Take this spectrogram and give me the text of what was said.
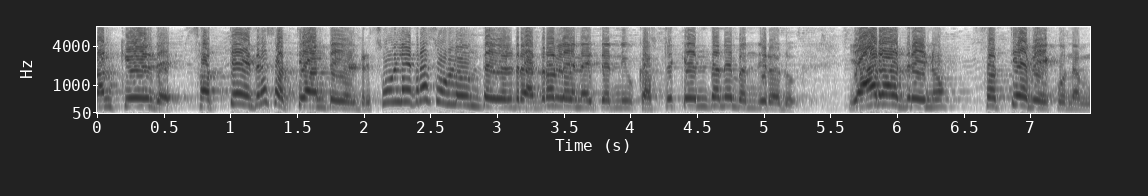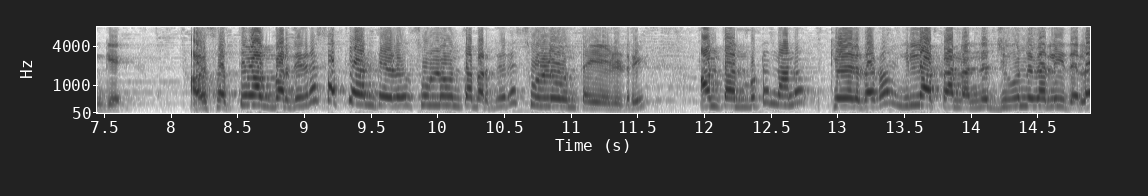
ನಾನು ಕೇಳಿದೆ, ಸತ್ಯ ಇದ್ರೆ ಸತ್ಯ ಅಂತ ಹೇಳ್ರಿ. ಸುಳ್ಳಿದ್ರೆ ಸುಳ್ಳು ಅಂತ ಹೇಳ್ರಿ. ಅದ್ರಲ್ಲಿ ಏನೈತೆ ನೀವು ಕಷ್ಟಕ್ಕೆ ಅಂತಾನೆ ಬಂದಿರೋದು. ಯಾರಾದ್ರೇನು? ಸತ್ಯ ಬೇಕು ನಮ್ಗೆ. ಅವ್ರು ಸತ್ಯವಾಗಿ ಬರ್ದಿದ್ರೆ ಸತ್ಯ ಅಂತ ಹೇಳೋದು ಸುಳ್ಳು ಅಂತ ಬರ್ದಿದ್ರೆ ಸುಳ್ಳು ಅಂತ ಹೇಳ್ರಿ ಅಂತ ಅಂದ್ಬಿಟ್ಟು ನಾನು ಕೇಳಿದಾಗ, ಇಲ್ಲ ಅಕ್ಕ, ನನ್ನ ಜೀವನದಲ್ಲಿ ಇದೆಲ್ಲ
